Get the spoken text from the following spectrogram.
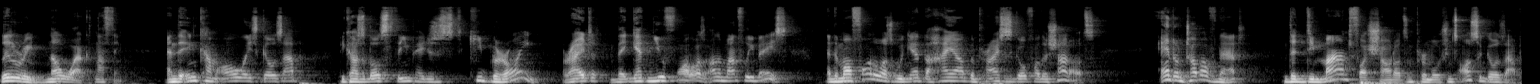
Literally no work, nothing. And the income always goes up because those theme pages keep growing, right? They get new followers on a monthly base. And the more followers we get, the higher the prices go for the shoutouts. And on top of that, the demand for shoutouts and promotions also goes up,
